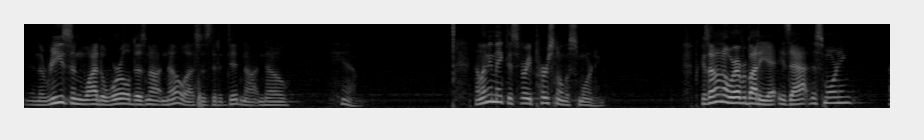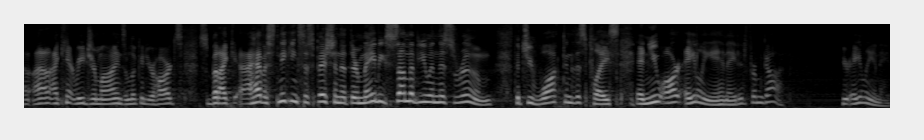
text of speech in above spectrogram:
And the reason why the world does not know us is that it did not know Him. Now, let me make this very personal this morning. Because I don't know where everybody is at this morning. I, I can't read your minds and look into your hearts. So, but I, I have a sneaking suspicion that there may be some of you in this room that you've walked into this place and you are alienated from God. You're alienated.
